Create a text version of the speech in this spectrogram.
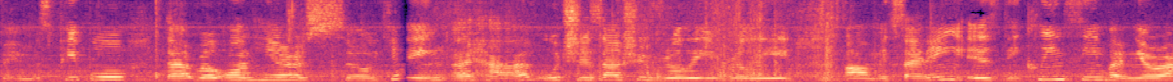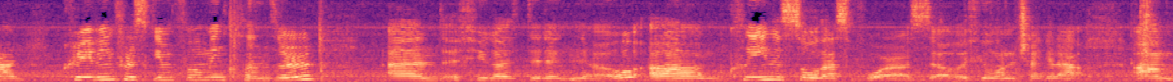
famous people that wrote on here. So yeah thing I have which is actually really really um, exciting is the clean scene by Murad craving for skin foaming cleanser. And if you guys didn't know um, clean is sold at Sephora so if you want to check it out. Um,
